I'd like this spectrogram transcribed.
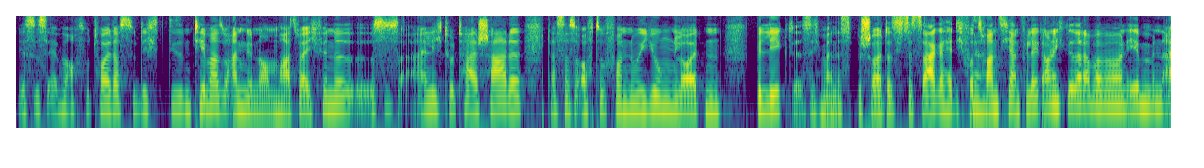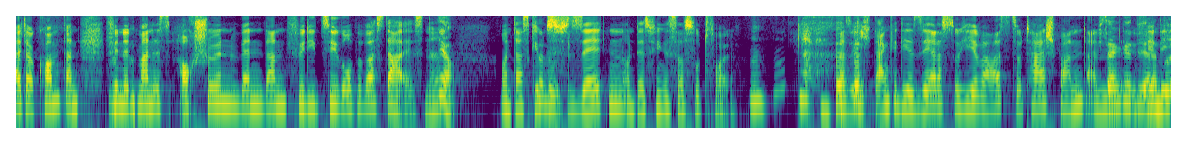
es ist eben auch so toll, dass du dich diesem Thema so angenommen hast, weil ich finde, es ist eigentlich total schade, dass das oft so von nur jungen Leuten belegt ist. Ich meine, es ist bescheuert, dass ich das sage, hätte ich vor Ja. 20 Jahren vielleicht auch nicht gesagt, aber wenn man eben in ein Alter kommt, dann findet man es auch schön, wenn dann für die Zielgruppe was da ist. Ne? Ja. Und das gibt es selten und deswegen ist das so toll. Also ich danke dir sehr, dass du hier warst. Total spannend. Ein, Ich danke dir, Finde ich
